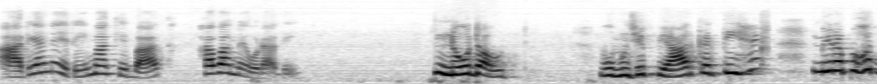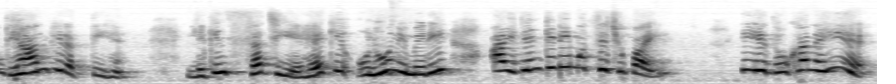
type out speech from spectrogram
आर्या ने रीमा की बात हवा में उड़ा दी। नो no डाउट वो मुझे प्यार करती हैं मेरा बहुत ध्यान भी रखती हैं लेकिन सच ये है कि उन्होंने मेरी आइडेंटिटी मुझसे छुपाई। ये धोखा नहीं है।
